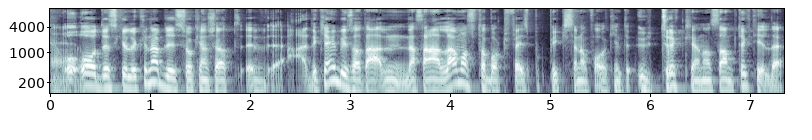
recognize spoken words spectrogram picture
Eh. Och, och, det skulle kunna bli så kanske att, eh, det kan ju bli så att all, nästan alla måste ta bort Facebook-pixeln om folk inte uttryckligen har samtyckt till det.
